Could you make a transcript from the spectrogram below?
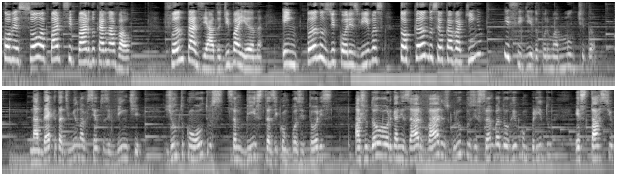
começou a participar do carnaval. Fantasiado de baiana, em panos de cores vivas, tocando seu cavaquinho e seguido por uma multidão. Na década de 1920, junto com outros sambistas e compositores, ajudou a organizar vários grupos de samba do Rio Comprido, Estácio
